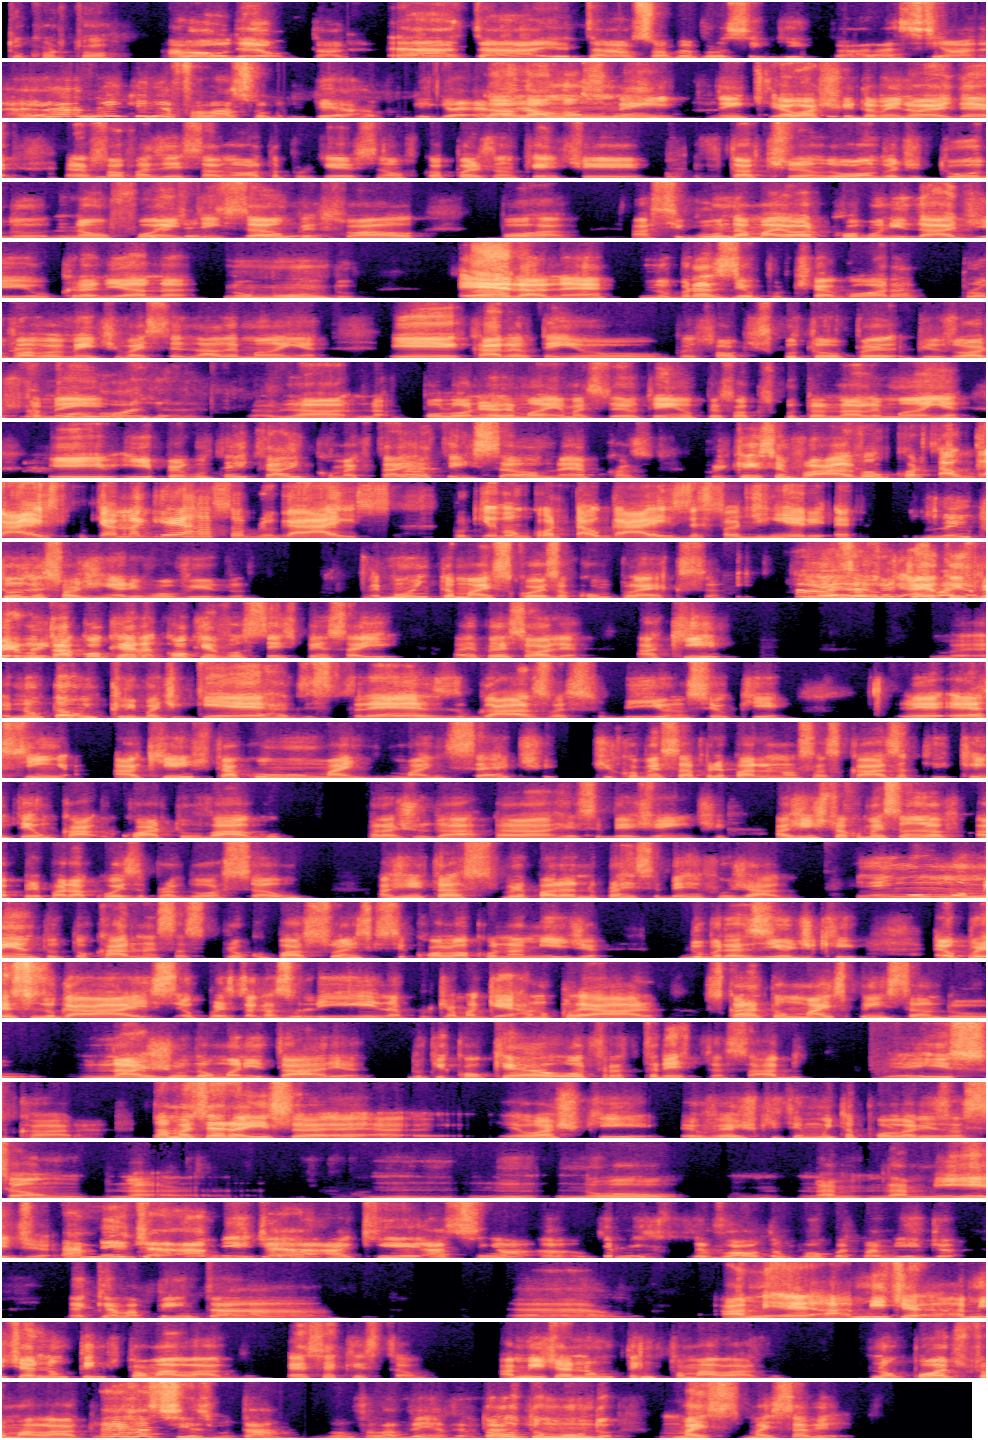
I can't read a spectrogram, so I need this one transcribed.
Tu cortou. Alô, deu. Tá. É, tá, então, só para prosseguir, cara, assim, ó, eu nem queria falar sobre guerra, porque guerra Não, é não, não, assunto- nem, nem. Eu acho que também não é a ideia. Era só fazer essa nota, porque senão fica parecendo que a gente tá tirando onda de tudo. Não foi a intenção, pessoal. Porra, a segunda maior comunidade ucraniana no mundo era, né, no Brasil, porque agora provavelmente vai ser na Alemanha. E, cara, eu tenho o pessoal que escuta o episódio Na também Polônia. Na, na Polônia e Alemanha, mas eu tenho pessoal que escuta na Alemanha e, e perguntei, tá, e como é que tá aí a tensão, né? Por causa, porque sempre fala, ah, Vão cortar o gás, porque é uma guerra sobre o gás. Porque vão cortar o gás, é só dinheiro. É... nem tudo é só dinheiro envolvido. É muita mais coisa complexa. E Ah, aí, mas a eu, aí eu quis perguntar qual que, era, aproveitar. qual que vocês pensam aí. Aí eu pensei, olha, aqui eh, não estão em clima de guerra, de estresse, o gás vai subir, eu não sei o quê. É, é assim, aqui a gente está com mind- mindset de começar a preparar nossas casas, que quem tem um quarto vago para ajudar, para receber gente. A gente está começando a, a preparar coisa para doação. A gente está se preparando para receber refugiado. Em nenhum momento tocaram nessas preocupações que se colocam na mídia do Brasil de que é o preço do gás, é o preço da gasolina, porque é uma guerra nuclear. Os caras estão mais pensando na ajuda humanitária do que qualquer outra treta, sabe? E é isso, cara. Não, mas era isso. é- é- eu acho que eu vejo que tem muita polarização na, no, na, na mídia. A mídia, a mídia aqui, assim, ó, o que me revolta um pouco com a mídia é que ela pinta. é, A, é, a mídia, a mídia não tem que tomar lado. Essa é a questão. A mídia não tem que tomar lado. Não pode tomar lado. é racismo, tá? Vamos falar bem a verdade. Todo mundo. Mas, mas sabe,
